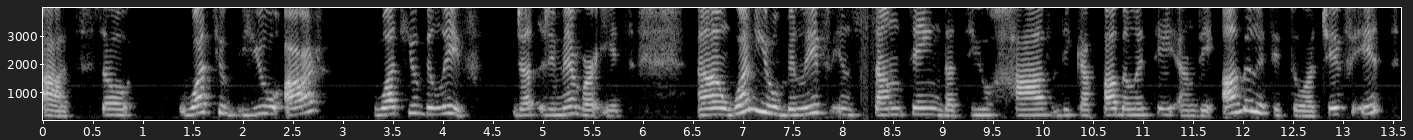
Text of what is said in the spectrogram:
at? So what you you are, what you believe. Just remember it. And when you believe in something that you have the capability and the ability to achieve it,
